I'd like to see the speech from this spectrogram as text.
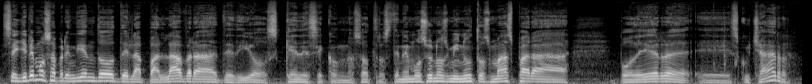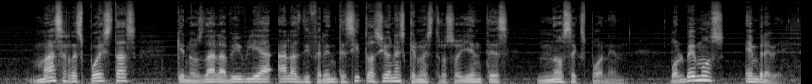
Seguiremos aprendiendo de la palabra de Dios. Quédese con nosotros. Tenemos unos minutos más para poder eh, escuchar más respuestas que nos da la Biblia a las diferentes situaciones que nuestros oyentes nos exponen. Volvemos en breve.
